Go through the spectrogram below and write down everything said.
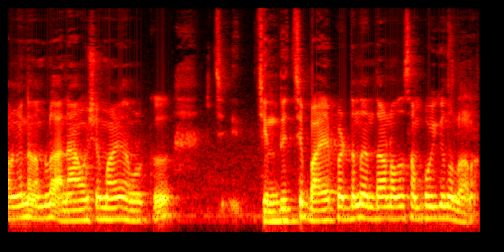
അങ്ങനെ നമ്മൾ അനാവശ്യമായി നമുക്ക് ചിന്തിച്ച് ഭയപ്പെടുന്ന എന്താണോ അത് സംഭവിക്കുന്നുള്ളതാണ്.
